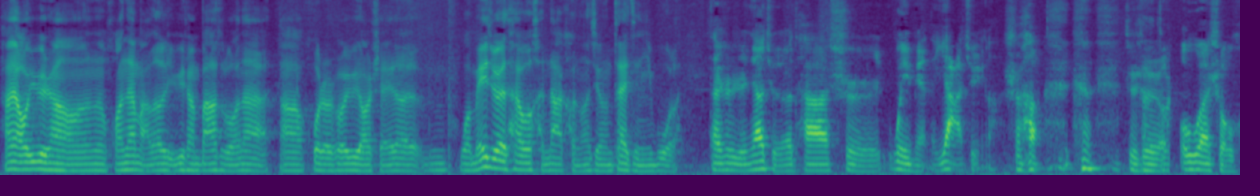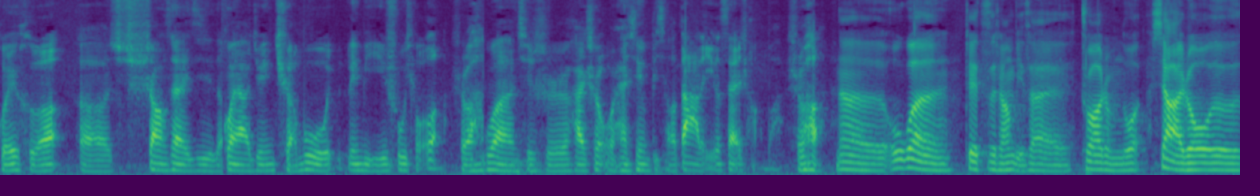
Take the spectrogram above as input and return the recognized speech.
他要遇上皇家马德里，遇上巴塞罗那啊，或者说遇到谁的，我没觉得他有很大可能性再进一步了。但是人家觉得他是卫冕的亚军啊，是吧？就是欧冠首回合，呃，上赛季的冠亚军全部零比一输球了，是吧？欧冠其实还是偶然性比较大的一个赛场吧，是吧？那欧冠这四场比赛说到这么多，下一周。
